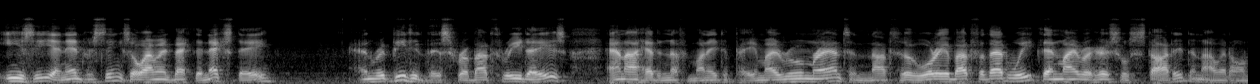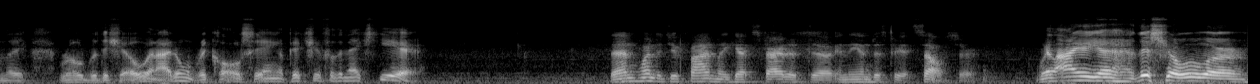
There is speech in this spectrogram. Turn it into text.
easy and interesting, so I went back the next day and repeated this for about three days, and I had enough money to pay my room rent and not to worry about for that week. Then my rehearsal started, and I went on the road with the show, and I don't recall seeing a picture for the next year. Then, when did you finally get started uh, in the industry itself, sir? Well, I uh, this show or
